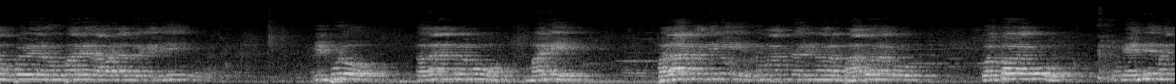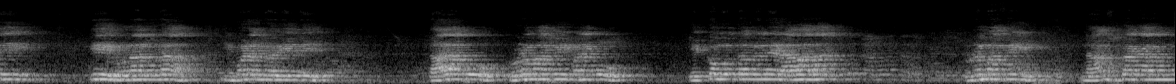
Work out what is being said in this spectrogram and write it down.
ముప్పై వేల రూపాయలే రావడం జరిగింది. ఇప్పుడు తదనంతరము మరి పదహారు మందికి రుణమాఫీ జరిగిన వాళ్ళ పాతలకు కొత్త వాళ్ళకు ఒక ఎనిమిది మందికి రుణాలు కూడా ఇవ్వడం జరిగింది. దాదాపు రుణమాఫీ మనకు ఎక్కువ మొత్తంలోనే రావాలా? రుణమాఫీ నామ్స్ ప్రకారము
